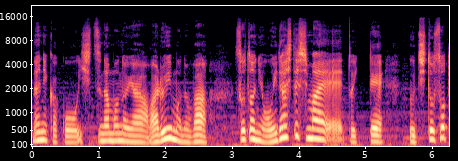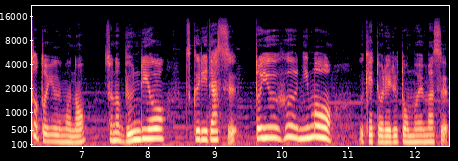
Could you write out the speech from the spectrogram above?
何かこう異質なものや悪いものは外に追い出してしまえと言って内と外というものその分離を作り出すというふうにも受け取れると思います。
